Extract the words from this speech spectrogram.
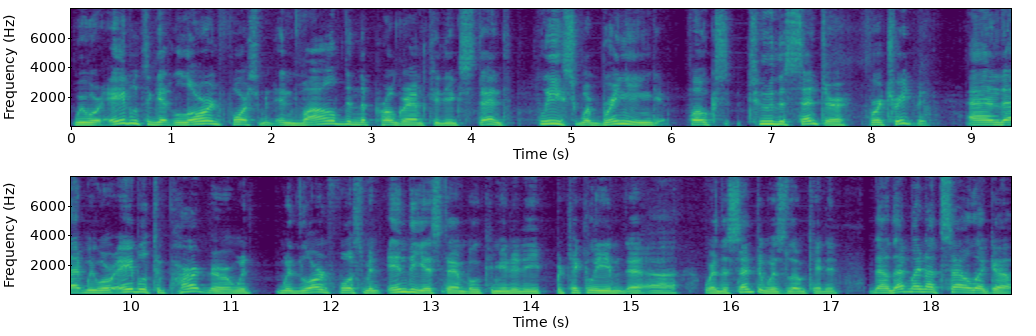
we were able to get law enforcement involved in the program to the extent police were bringing folks to the center for treatment. And that we were able to partner with with law enforcement in the Istanbul community, particularly uh, where the center was located. Now, that might not sound like a,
